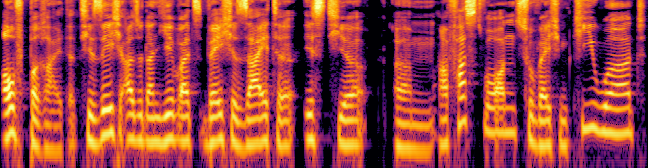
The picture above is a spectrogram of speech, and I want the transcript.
aufbereitet. Hier sehe ich also dann jeweils, welche Seite ist hier ähm, erfasst worden, zu welchem Keyword,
